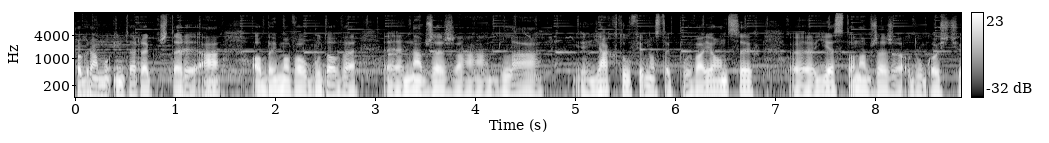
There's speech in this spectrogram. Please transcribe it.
programu Interreg 4A obejmował budowę e, nabrzeża dla e, jachtów, jednostek pływających. E, Jest to nabrzeże o długości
